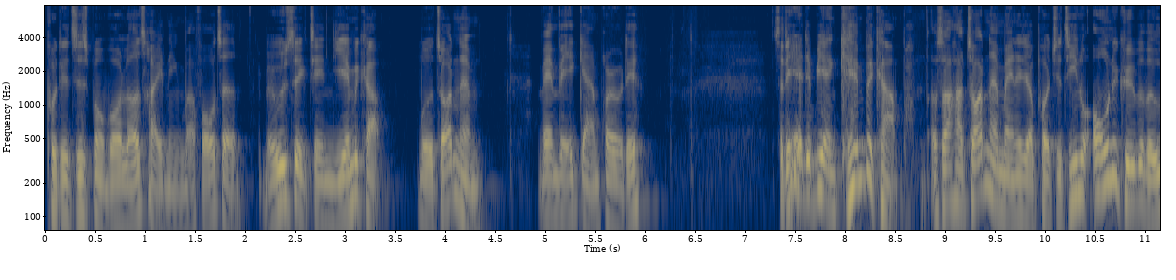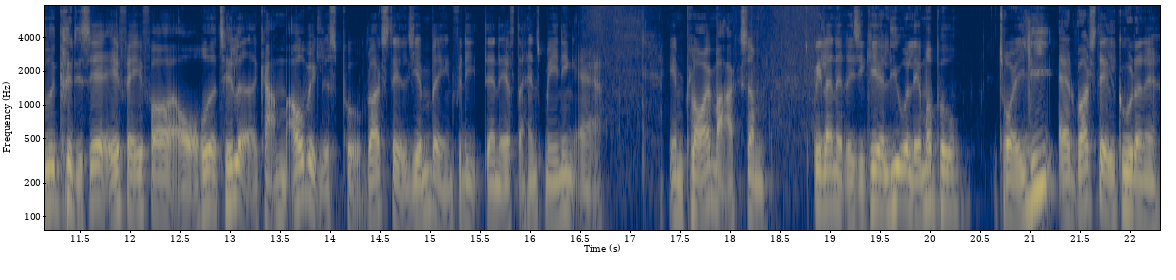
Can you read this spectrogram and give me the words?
på det tidspunkt, hvor lodtrækningen var foretaget, med udsigt til en hjemmekamp mod Tottenham, hvem vil ikke gerne prøve det? Så det her, det bliver en kæmpe kamp, og så har Tottenham-manager Pochettino ovenikøbet købet været ude og kritisere FA for at overhovedet at tillade, at kampen afvikles på Rochdales hjemmebane, fordi den efter hans mening er en pløjemark, som spillerne risikerer liv og lemmer på. Tror I lige, at Rochdale-gutterne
